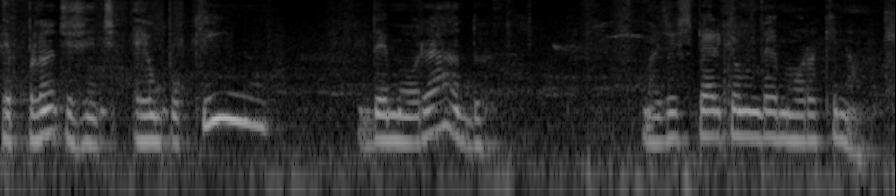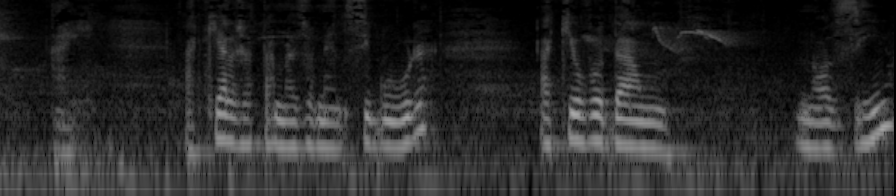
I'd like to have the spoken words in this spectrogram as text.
Replante, gente, é um pouquinho demorado. Mas eu espero que eu não demore aqui, não. Aí. Aqui ela já tá mais ou menos segura. Aqui eu vou dar um nozinho.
